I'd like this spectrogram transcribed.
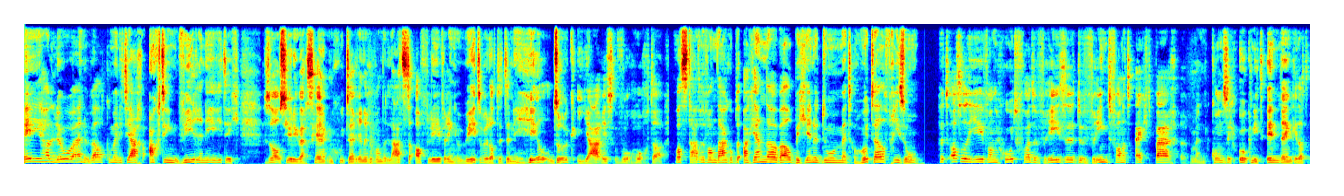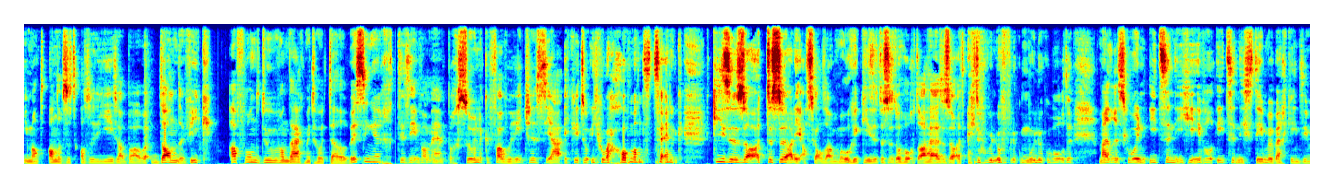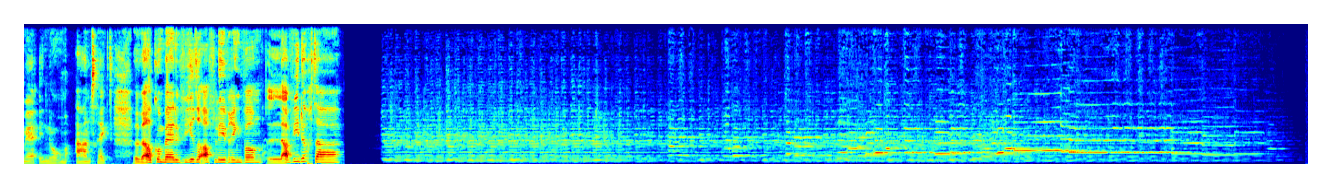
Hey, hallo en welkom in het jaar 1894. Zoals jullie waarschijnlijk nog goed herinneren van de laatste aflevering, weten we dat dit een heel druk jaar is voor Horta. Wat staat er vandaag op de agenda? Wel, beginnen doen we met Hotel Frison. Het atelier van Godefroy de Vreze, de vriend van het echtpaar. Men kon zich ook niet indenken dat iemand anders het atelier zou bouwen dan de Viek. Afronden doen we vandaag met Hotel Wissinger. Het is een van mijn persoonlijke favorietjes. Ja, ik weet ook niet waarom, want uiteindelijk kiezen zou tussen... Allee, als je al zou mogen kiezen tussen de Horta-huizen, zou het echt ongelooflijk moeilijk worden. Maar er is gewoon iets in die gevel, iets in die steenbewerking die mij enorm aantrekt. Welkom bij de vierde aflevering van La Vie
